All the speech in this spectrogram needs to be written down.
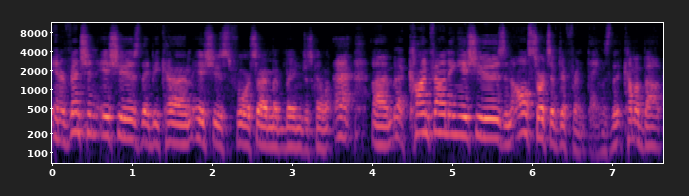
intervention issues, they become issues for, sorry, my brain just kind of ah, um, confounding issues, and all sorts of different things that come about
